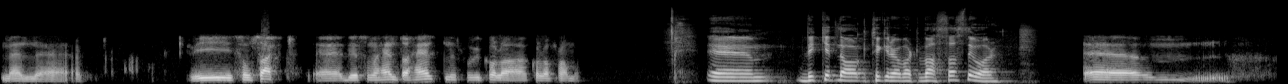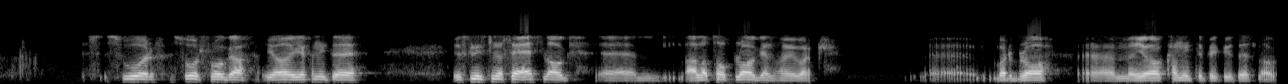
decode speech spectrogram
Men eh, vi, som sagt, eh, det som har hänt har hänt. Nu får vi kolla, kolla framåt. Eh, vilket lag tycker du har varit vassast i år? Eh, svår, svår fråga. Jag, jag kan inte... Jag skulle inte kunna säga ett lag. Eh, alla topplagen har ju varit, eh, varit bra. Eh, men jag kan inte peka ut ett lag.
